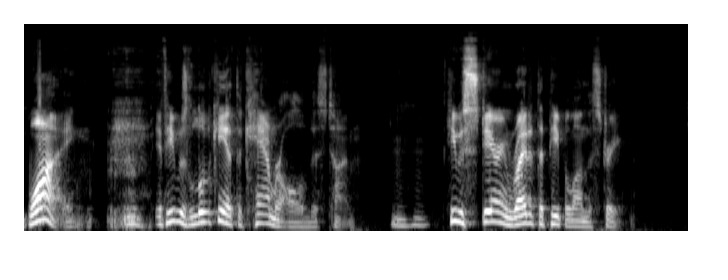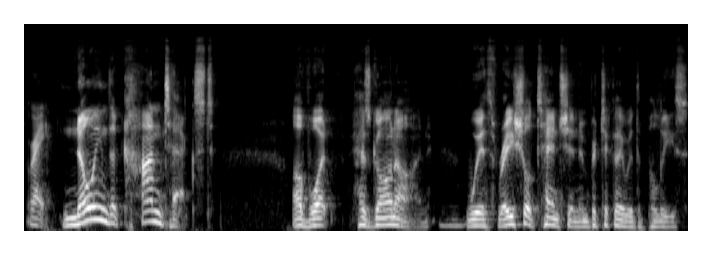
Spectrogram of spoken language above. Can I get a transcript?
why, if he was looking at the camera all of this time, he was staring right at the people on the street Right. knowing the context of what has gone on with racial tension, and particularly with the police,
